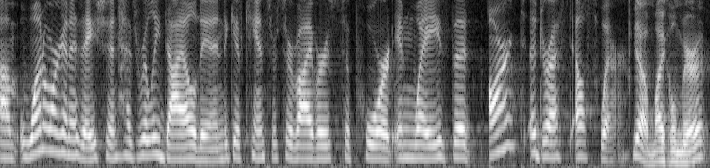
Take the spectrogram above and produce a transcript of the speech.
Um, one organization has really dialed in to give cancer survivors support in ways that aren't addressed elsewhere. Yeah, Michael Merritt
